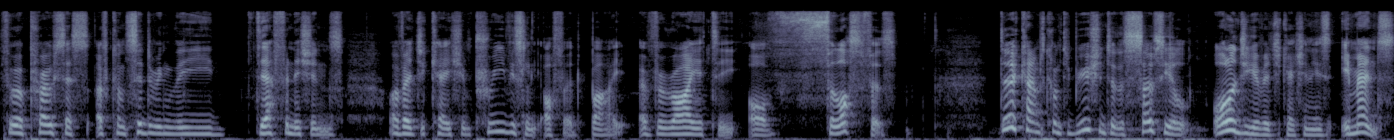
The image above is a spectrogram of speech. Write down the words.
through a process of considering the definitions of education previously offered by a variety of philosophers. Durkheim's contribution to the sociology of education is immense,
